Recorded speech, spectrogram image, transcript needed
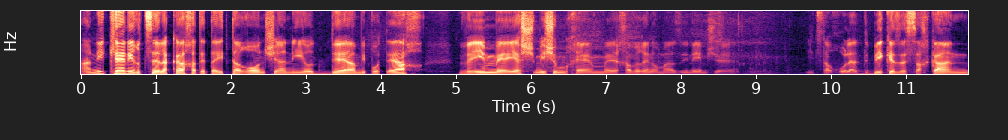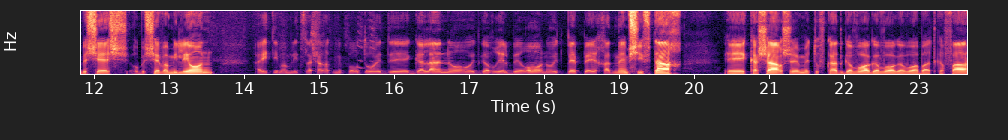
אני כן ארצה לקחת את היתרון שאני יודע מי פותח, ואם uh, יש מישהו מכם, חברינו המאזינים, שיצטרכו להדביק איזה שחקן בשש או בשבע מיליון, הייתי ממליץ לקחת מפורטו או את uh, גלנו, או את גבריאל ברון, או את פפה, אחד מהם שיפתח. Uh, קשר שמתופקד גבוה, גבוה, גבוה בהתקפה,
